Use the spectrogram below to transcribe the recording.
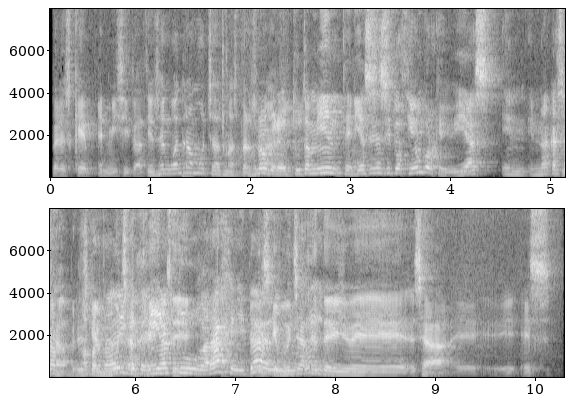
pero es que en mi situación se encuentran muchas más personas. No, pero tú también tenías esa situación porque vivías en, en una casa Ya, pero es que apartada y que tenías gente- tu garaje y Pero tal. es que mucha gente vive. O sea, eh, es.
